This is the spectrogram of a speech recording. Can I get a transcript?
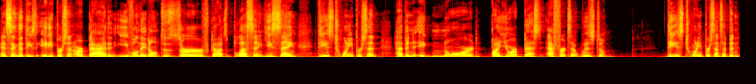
and saying that these 80% are bad and evil and they don't deserve God's blessing. He's saying these 20% have been ignored by your best efforts at wisdom. These 20% have been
